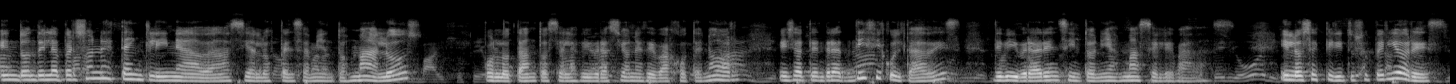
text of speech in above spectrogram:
en donde la persona está inclinada hacia los pensamientos malos, por lo tanto hacia las vibraciones de bajo tenor, ella tendrá dificultades de vibrar en sintonías más elevadas. Y los espíritus superiores,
